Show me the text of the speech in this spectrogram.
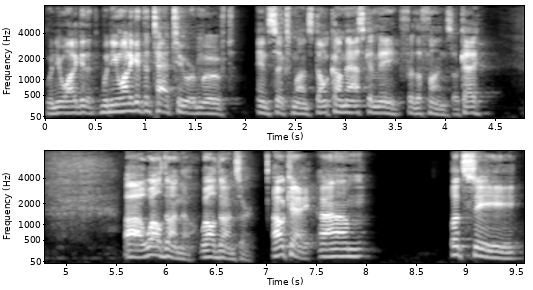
When you want to get, when you want to get the tattoo removed in six months, don't come asking me for the funds. Okay. Uh, well done though. Well done, sir. Okay. Um, let's see.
